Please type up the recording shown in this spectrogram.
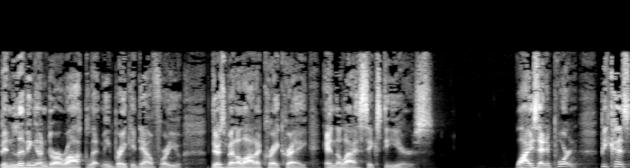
been living under a rock, let me break it down for you. There's been a lot of cray cray in the last 60 years. Why is that important? Because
